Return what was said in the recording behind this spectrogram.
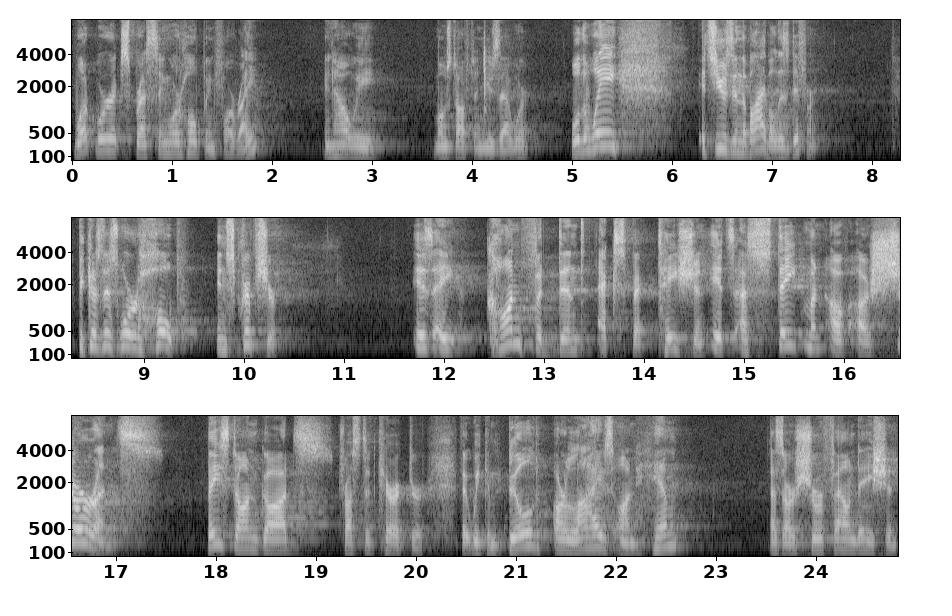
what we're expressing we're hoping for, right? In how we most often use that word. Well, the way it's used in the Bible is different. Because this word hope in Scripture is a confident expectation, it's a statement of assurance based on God's trusted character that we can build our lives on Him as our sure foundation,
